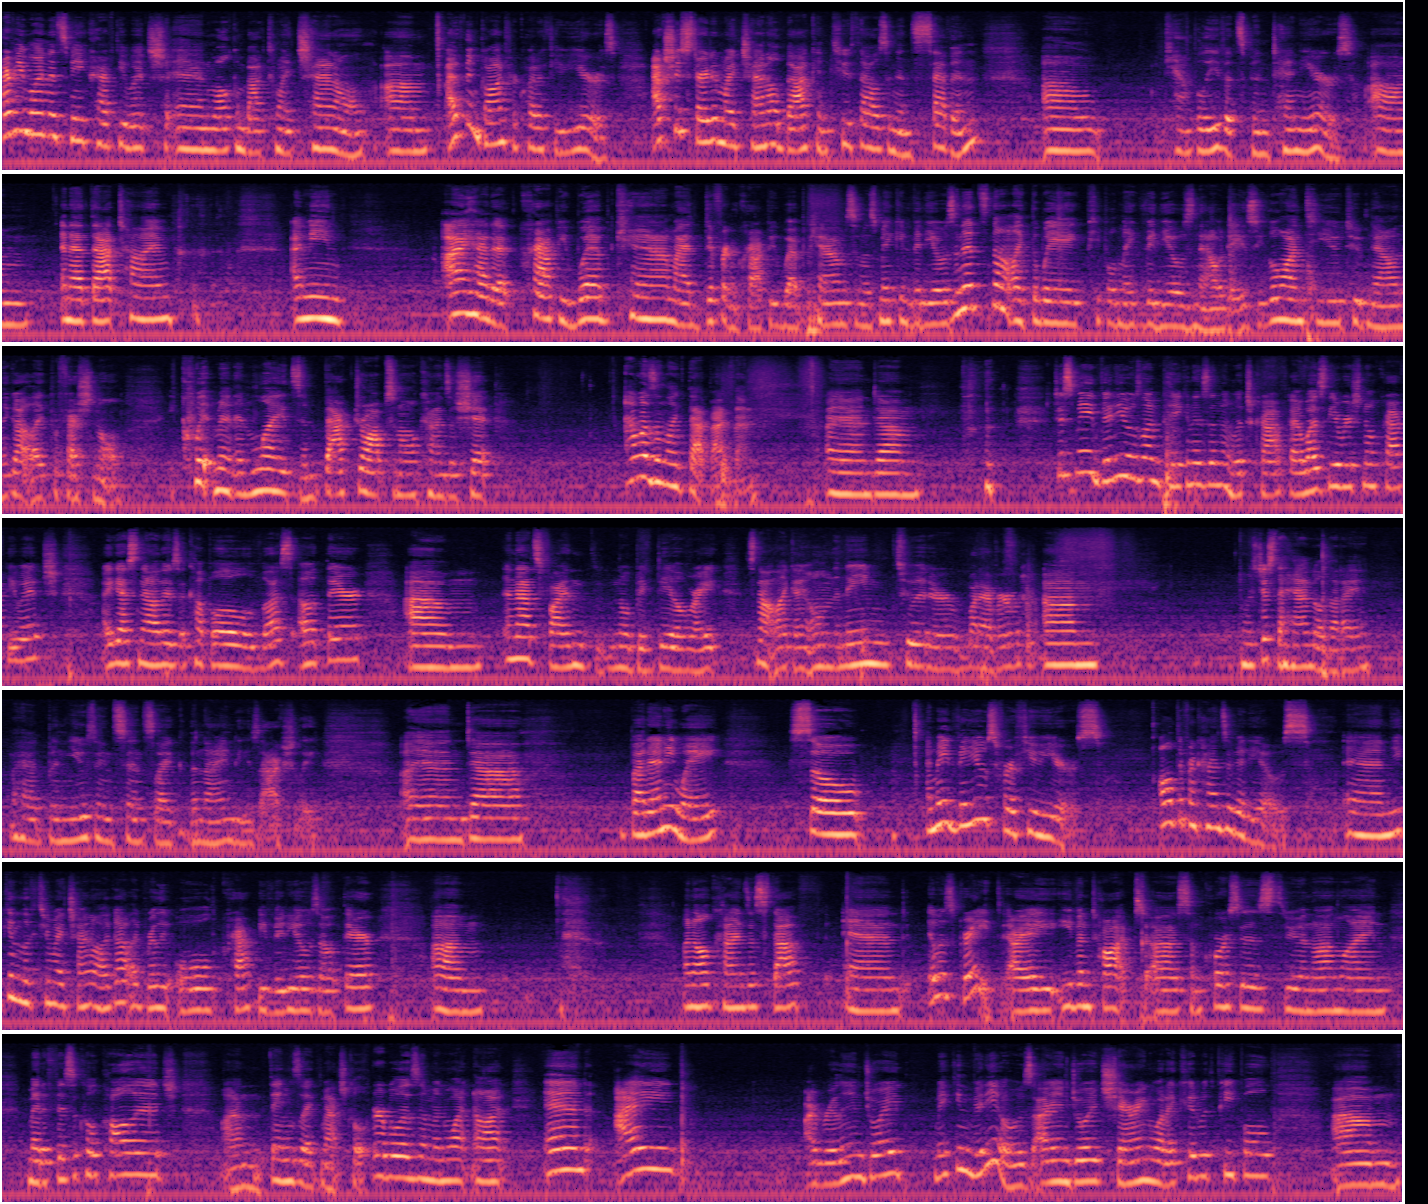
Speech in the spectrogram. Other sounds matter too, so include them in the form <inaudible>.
Hi everyone, it's me, Crafty Witch, and welcome back to my channel. Um, I've been gone for quite a few years. I actually started my channel back in 2007. Uh, can't believe it's been 10 years. Um, and at that time, <laughs> I mean, I had a crappy webcam. I had different crappy webcams and was making videos. And it's not like the way people make videos nowadays. You go onto YouTube now and they got like professional equipment and lights and backdrops and all kinds of shit. I wasn't like that back then. And um, <laughs> just made videos on paganism and witchcraft. I was the original crafty witch. I guess now there's a couple of us out there. Um, and that's fine, no big deal, right? It's not like I own the name to it or whatever. Um, it was just a handle that I had been using since like the 90s actually. And, uh, but anyway, so I made videos for a few years, all different kinds of videos. And you can look through my channel. I got like really old, crappy videos out there. Um, <laughs> on all kinds of stuff and it was great. I even taught uh, some courses through an online metaphysical college on things like magical herbalism and whatnot and I I really enjoyed making videos. I enjoyed sharing what I could with people. Um,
